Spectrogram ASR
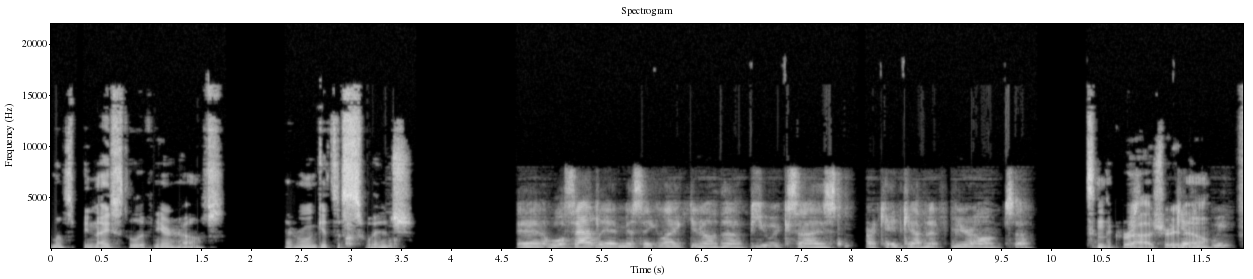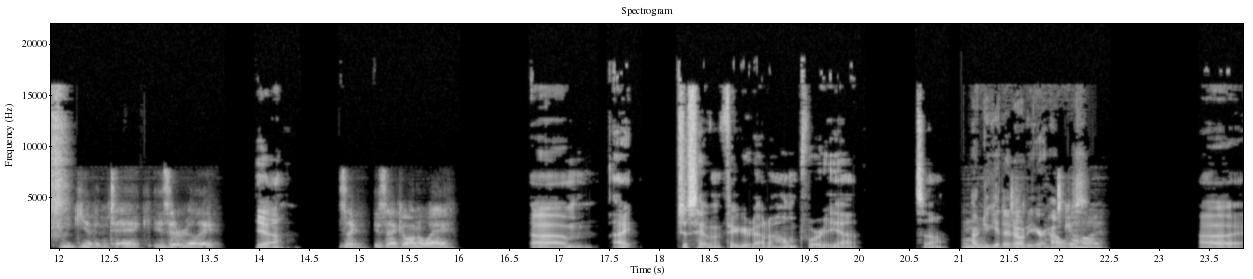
must be nice to live in your house. Everyone gets a Switch. yeah, well, sadly, I'm missing like you know the Buick-sized arcade cabinet from your home. So It's in the garage right give, now. we we give and take. Is it really? Yeah. Is that is that going away? Um, I just haven't figured out a home for it yet. So, how do you get it out of your house? uh,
